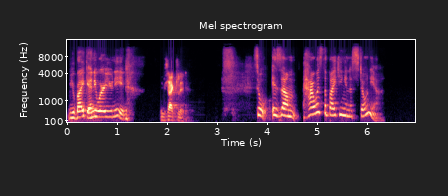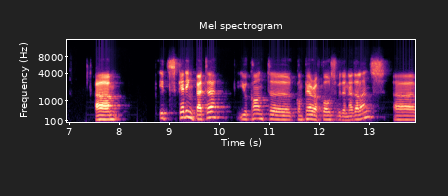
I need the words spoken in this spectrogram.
your bike anywhere you need. Exactly. So is um how is the biking in estonia? Um it's getting better. You can't uh, compare, of course, with the Netherlands, uh,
